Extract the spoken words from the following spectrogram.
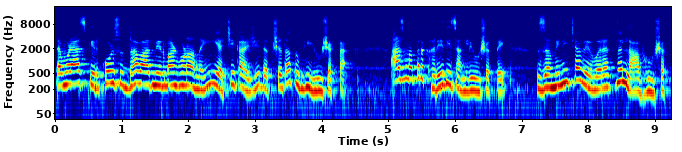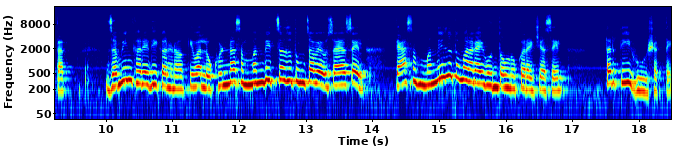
त्यामुळे आज किरकोळसुद्धा वाद निर्माण होणार नाही याची काळजी दक्षता तुम्ही घेऊ शकता. आज मात्र खरेदी चांगली होऊ शकते. जमिनीच्या व्यवहारातनं लाभ होऊ शकतात. जमीन खरेदी करणं किंवा लोखंडासंबंधीचा जो तुमचा व्यवसाय असेल त्यासंबंधी जर तुम्हाला काही गुंतवणूक करायची असेल तर ती होऊ शकते.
